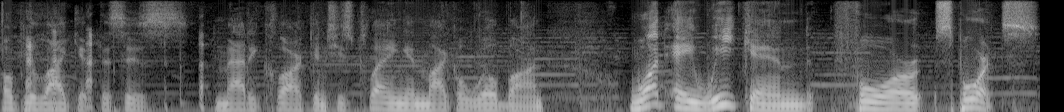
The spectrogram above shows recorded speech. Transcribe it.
Hope you like it. This is Maddie Clark, and she's playing in Michael Wilbon. What a weekend for sports,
